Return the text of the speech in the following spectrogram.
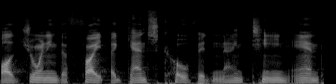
while joining the fight against COVID 19. And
